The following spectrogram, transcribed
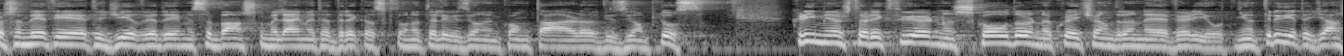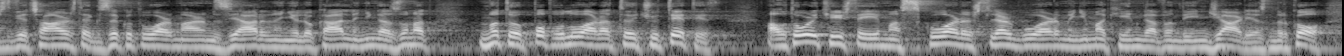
Përshëndetje të gjithëve, do jemi së bashku me lajmet e drekës këtu në Televizionin Kombëtar Vizion Plus. Krimi është rikthyer në Shkodër në kryeqendrën e veriut. Një tridhjetë e gjashtë vjeçar është ekzekutuar me armë zjarri në një lokal në një nga zonat më të populluara të qytetit. Autori që ishte i maskuar është larguar me një makinë nga vendi i ngjarjes. Ndërkohë,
